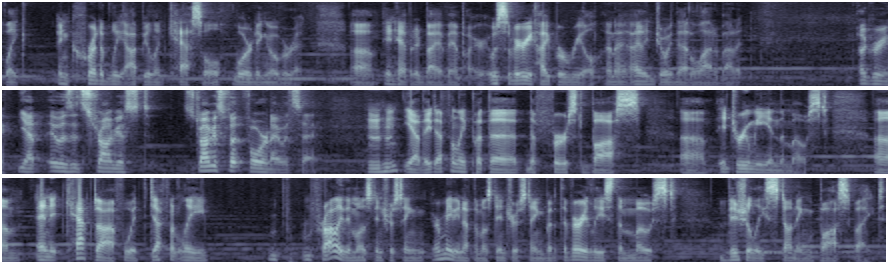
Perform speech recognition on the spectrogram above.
like incredibly opulent castle lording over it, um, inhabited by a vampire. It was very hyper real, and I, I enjoyed that a lot about it. agree. Yep, it was its strongest strongest foot forward. I would say. hmm Yeah, they definitely put the the first boss. Uh, it drew me in the most, um, and it capped off with definitely probably the most interesting, or maybe not the most interesting, but at the very least the most visually stunning boss fight.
